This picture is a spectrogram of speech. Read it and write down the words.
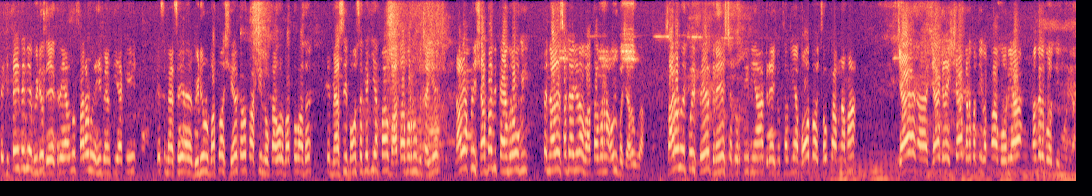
ਤੇ ਜਿੱਥੇ ਜਿੱਥੇ ਵੀ ਇਹ ਵੀਡੀਓ ਦੇਖ ਰਹੇ ਆ ਉਹਨੂੰ ਸਾਰਿਆਂ ਨੂੰ ਇਹੀ ਬੇਨਤੀ ਹੈ ਕਿ ਇਸ ਮੈਸੇਜ ਵੀਡੀਓ ਨੂੰ ਵੱਧ ਤੋਂ ਵੱਧ ਸ਼ੇਅਰ ਕਰੋ ਤਾਂ ਕਿ ਲੋਕਾਂ ਕੋਲ ਵੱਧ ਤੋਂ ਵੱਧ ਇਹ ਮੈਸੇਜ ਪਹੁੰਚ ਸਕੇ ਕਿ ਆਪਾਂ ਵਾਤਾਵਰਨ ਨੂੰ ਬਚਾਈਏ। ਨਾਲੇ ਆਪਣੀ ਸ਼ਰਧਾ ਵੀ ਕਾਇਮ ਰਹੂਗੀ। ਤੇ ਨਾਲੇ ਸਾਡਾ ਜਿਹੜਾ ਵਾਤਾਵਰਨ ਆ, ਉਹ ਵੀ ਬਚਿਆ ਰਹੂਗਾ। ਸਾਰਿਆਂ ਨੂੰ ਇੱਕ ਵਾਰੀ ਫੇਰ ਗਣੇਸ਼ ਚਤੁਰਥੀ ਦੀਆਂ, ਗਣੇਸ਼ ਉਤਸਵ ਦੀਆਂ ਬਹੁਤ ਬਹੁਤ ਸ਼ੁਭ ਕਾਮਨਾਵਾਂ ਜੈ ਜੈ ਗਣੇਸ਼ਾ, ਗਣਪਤੀ ਬੱਪਾ ਮੋਰਿਆ ਮੰਗਲ ਮੂਰਤੀ ਮੋਰਿਆ।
